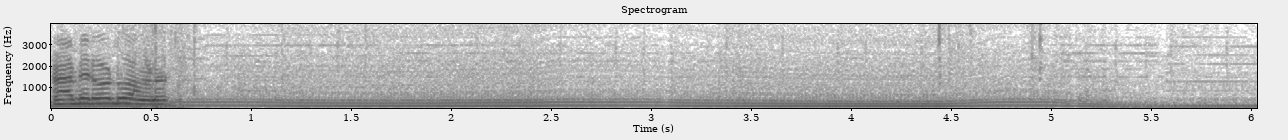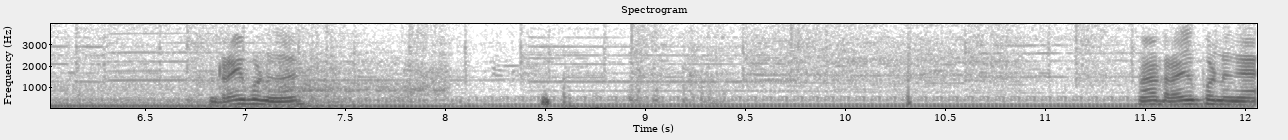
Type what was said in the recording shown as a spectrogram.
அப்படியே ரோடு வாங்கினேன் ட்ரை பண்ணுங்க. நான் டிரைவ் பண்ணுங்க.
